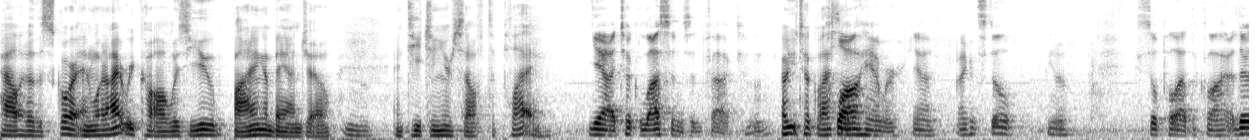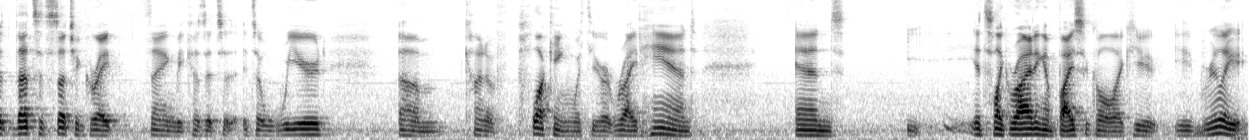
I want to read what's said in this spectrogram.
palette of the score. And what I recall was you buying a banjo and teaching yourself to play. yeah I took lessons in fact Oh, you took lessons. claw hammer. Yeah, I can still, you know, still pull out the claw hammer. There, that's it's such a great thing because it's a it's a weird um, kind of plucking with your right hand, and it's like riding a bicycle. Like you, you really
